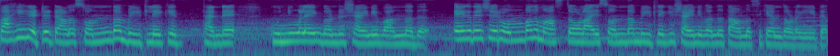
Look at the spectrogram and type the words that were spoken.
സഹി കെട്ടിട്ടാണ് സ്വന്തം വീട്ടിലേക്ക് തന്റെ കുഞ്ഞുങ്ങളെയും കൊണ്ട് ഷൈനി വന്നത്. ഏകദേശം ഒരു ഒമ്പത് മാസത്തോളമായി സ്വന്തം വീട്ടിലേക്ക് ഷൈനി വന്ന് താമസിക്കാൻ തുടങ്ങിയിട്ട്.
